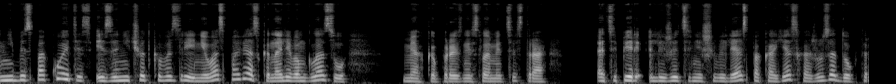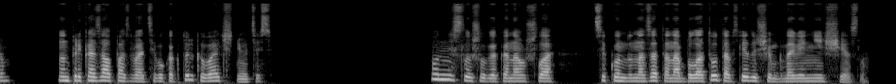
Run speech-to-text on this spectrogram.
«Не беспокойтесь из-за нечеткого зрения, у вас повязка на левом глазу», — мягко произнесла медсестра. «А теперь лежите не шевелясь, пока я схожу за доктором. Он приказал позвать его, как только вы очнетесь». Он не слышал, как она ушла. Секунду назад она была тут, а в следующее мгновение исчезла.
